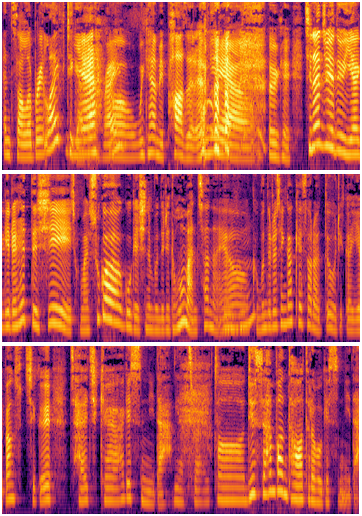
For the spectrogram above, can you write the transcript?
and celebrate life together, Yeah, right? oh, we can be positive. Yeah. okay. 지난주에도 이야기를 했듯이 정말 수고하고 계시는 분들이 너무 많잖아요. 그분들을 생각해서라도 우리가 예방 수칙을 잘 지켜야 하겠습니다. That's right. 어, 뉴스 한 번 더 들어보겠습니다.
